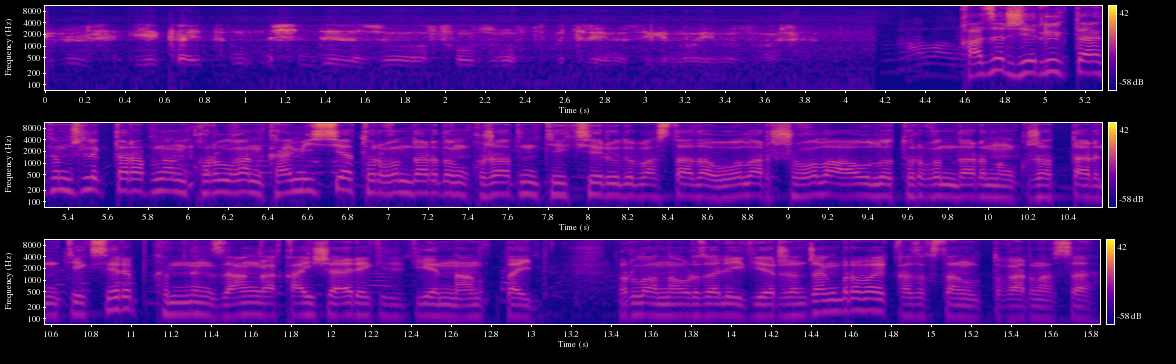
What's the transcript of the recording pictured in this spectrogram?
бір екі айдың ішінде сол жұмысты бітіреміз деген ойымыз бар. Қазір жергілікті әкімшілік тарапынан құрылған комиссия тұрғындардың құжатын тексеруді бастады. Олар Шұғыла ауылы тұрғындарының құжаттарын тексеріп, кімнің заңға қайшы әрекет еткенін анықтайды. Нұрлан Наурызалиев, Ержан Жаңбырбай, Қазақстан ұлттық арнасы.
